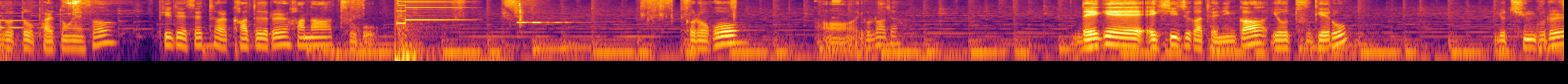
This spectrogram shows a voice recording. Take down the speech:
이것도 발동해서 필드에 세트할 카드를 하나 두고. 그러고 어 이걸로 하자. 4개 엑시즈가 되니까 요 두 개로 요 친구를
